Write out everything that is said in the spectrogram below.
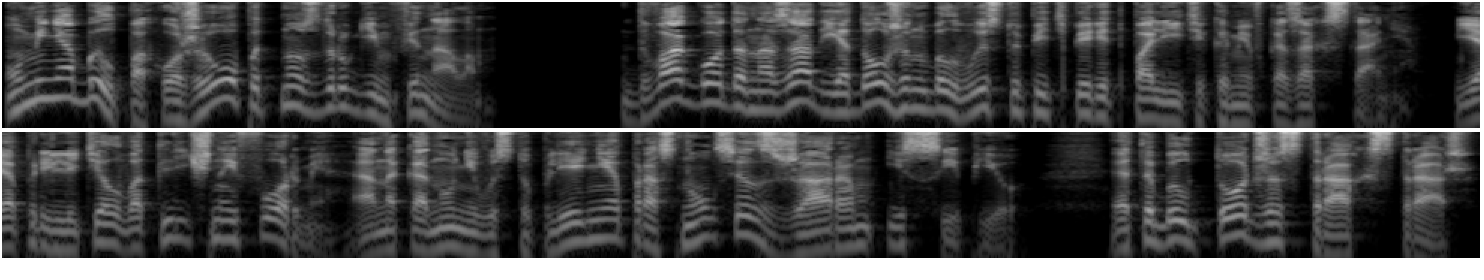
У меня был похожий опыт, но с другим финалом. Два года назад я должен был выступить перед политиками в Казахстане. Я прилетел в отличной форме, а накануне выступления проснулся с жаром и сыпью. Это был тот же страх-страж.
